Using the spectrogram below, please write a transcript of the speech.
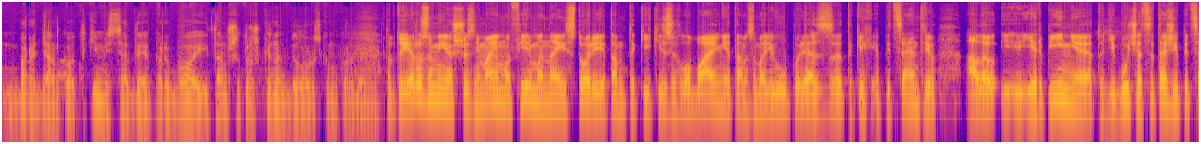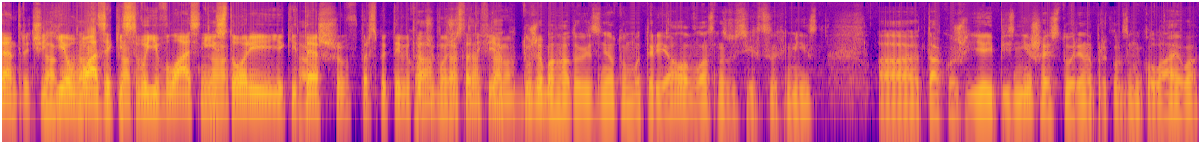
Бородянка. От такі місця, де я перебуваю, і там ще трошки на білоруському кордоні. Тобто я розумію, що знімаємо фільми на історії, там такі якісь глобальні, там з Маріуполя, з таких епіцентрів, але Ірпінь, тоді Буча, це теж епіцентри. Чи Так, є у вас якісь так. свої власні Так, історії, які так. теж в перспективі хочуть можуть стати фільмом? Так. Дуже багато відзнято матеріалу, власне, з усіх цих міст. Також є і пізніша історія, наприклад, з Миколаєва,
